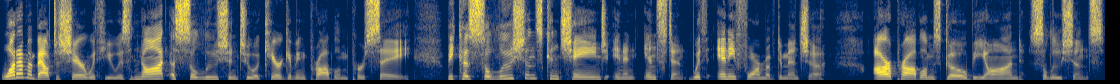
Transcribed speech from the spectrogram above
What I'm about to share with you is not a solution to a caregiving problem per se, because solutions can change in an instant with any form of dementia. Our problems go beyond solutions.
